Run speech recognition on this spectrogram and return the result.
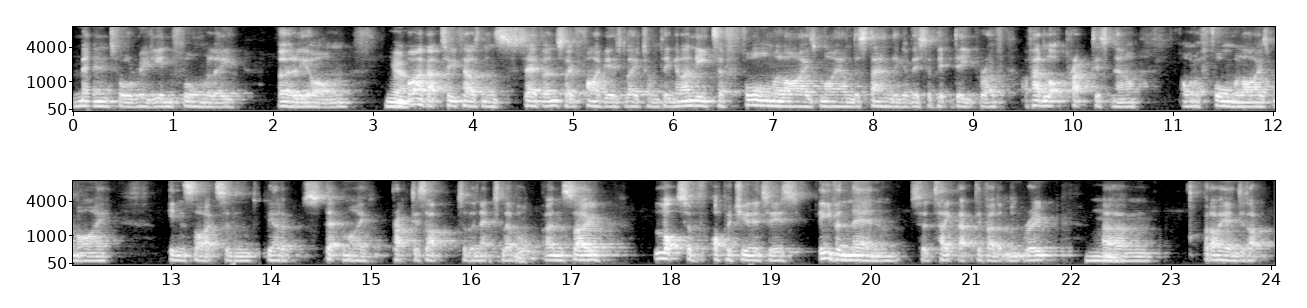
mentor really informally early on. Yeah. And by about 2007, so five years later, I'm thinking I need to formalize my understanding of this a bit deeper. I've, I've had a lot of practice now. I want to formalize my insights and be able to step my practice up to the next level. And so lots of opportunities, even then, to take that development route. Mm. Um, but I ended up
